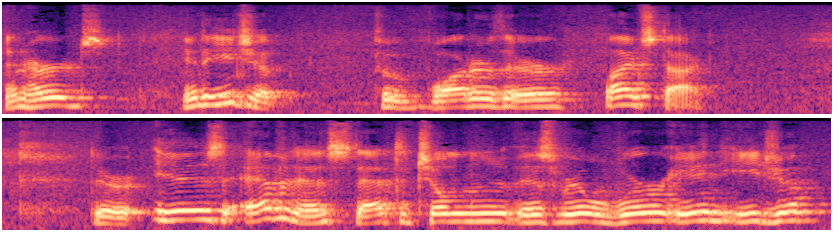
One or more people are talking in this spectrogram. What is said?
and herds into Egypt to water their livestock. There is evidence that the children of Israel were in Egypt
